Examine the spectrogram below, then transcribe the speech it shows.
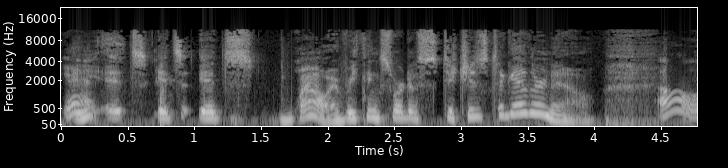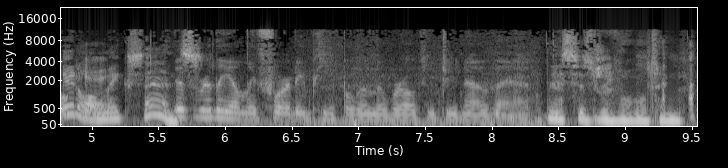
Yes. It's it's it's wow. Everything sort of stitches together now. Oh, okay. It all makes sense. There's really only 40 people in the world. You do know that. this is revolting.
